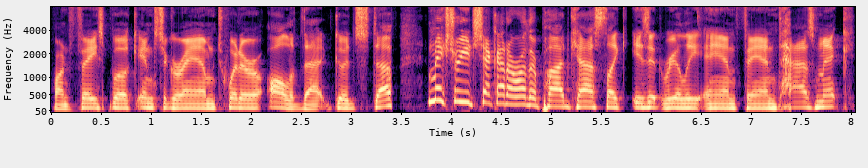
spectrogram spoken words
We're on Facebook, Instagram, Twitter, all of that good stuff. And make sure you check out our other podcasts like Is It Really and Phantasmic.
